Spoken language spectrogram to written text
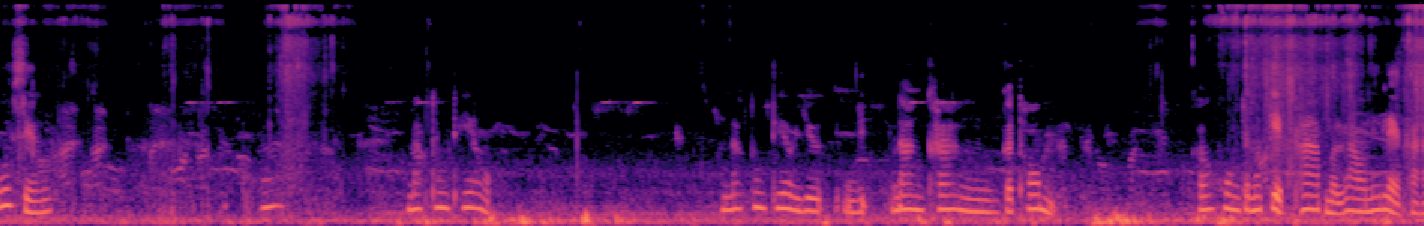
โอ้เสียงนักท่องเที่ยว นักท่องเที่ยวยืนยืนนั่งข้างกระท่อม เขาคงจะมาเก็บภาพเหมือนเรานี่แหละค่ะ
